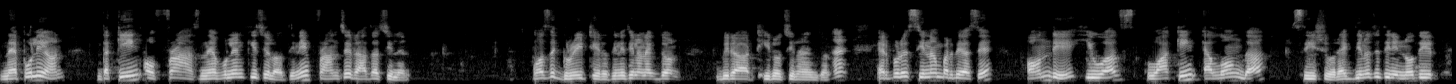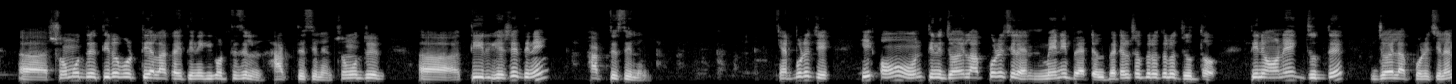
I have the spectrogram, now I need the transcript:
Napoleon the king of France Napoleon কি ছিল? তিনি ফ্রান্সের রাজা ছিলেন। ওয়াজ এ গ্রেট হিরো তিনি ছিলেন একজন বিরাট হিরো ছিলেন একজন হ্যাঁ? এরপরে সি নাম্বার দিয়ে আছে one day he was walking along the seashore একদিন হচ্ছে তিনি নদীর সমুদ্রের তীরবর্তী এলাকায় তিনি কি করতেছিলেন? হাঁটতেছিলেন। সমুদ্রের তীর ঘেঁষে তিনি হাঁটতেছিলেন। এরপরে যে হি ওন তিনি জয় লাভ করেছিলেন মেনি ব্যাটেল ব্যাটেল শব্দটা হলো যুদ্ধ। তিনি অনেক যুদ্ধে জয় লাভ করেছিলেন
